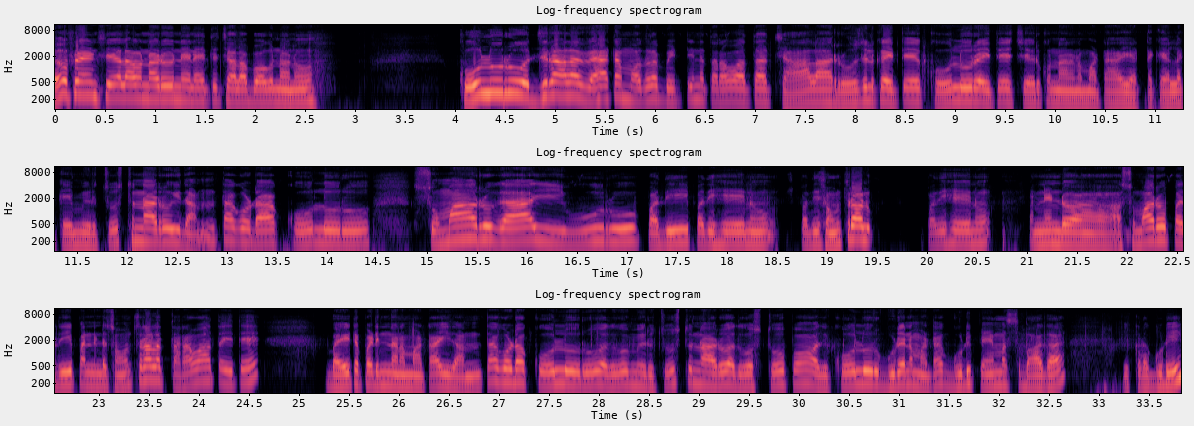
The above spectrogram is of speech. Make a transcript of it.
Hello friends ఎలా ఉన్నారు? నేనైతే చాలా బాగున్నాను. కోలూరు వజ్రాల వేట మొదలు పెట్టిన తర్వాత చాలా రోజులకైతే కోలూరు అయితే చేరుకున్నానమాట ఎట్టకేళ్ళకే మీరు చూస్తున్నారు. ఇదంతా కూడా కోలూరు సుమారుగా ఈ ఊరు పది పదిహేను పది సంవత్సరాలు పదిహేను పన్నెండు సుమారు పది పన్నెండు సంవత్సరాల తర్వాత అయితే బయటపడిందనమాట ఇదంతా కూడా కోల్లూరు అదిగో మీరు చూస్తున్నారు అదిగో స్తూపం అది కోల్లూరు గుడి అనమాట గుడి ఫేమస్ బాగా ఇక్కడ గుడి.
